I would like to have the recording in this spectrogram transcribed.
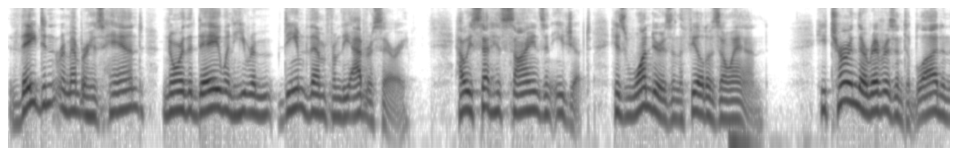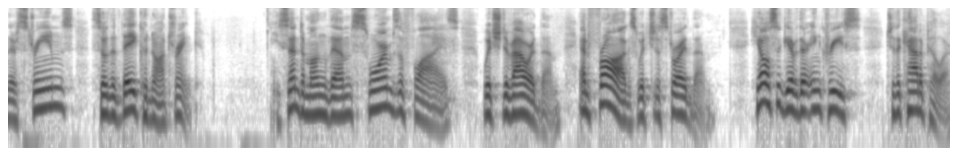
They didn't remember his hand, nor the day when he redeemed them from the adversary, how he set his signs in Egypt, his wonders in the field of Zoan. He turned their rivers into blood and their streams so that they could not drink. He sent among them swarms of flies, which devoured them, and frogs, which destroyed them. He also gave their increase to the caterpillar,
